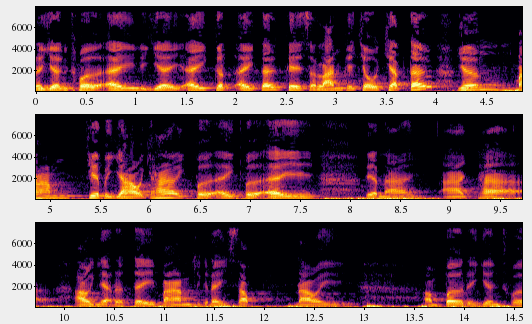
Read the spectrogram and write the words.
ដែលយើងធ្វើអីនិយាយអីគិតអីទៅគេស្រឡាញ់គេចូលចិត្តទៅ យើងបានជាប្រយោជន៍ហើយធ្វើអីធ្វើអីទៀតហើយអាចថាឲ្យអ្នករតីបានសេចក្តីសុខដោយអំពើដែលយើងធ្វើ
